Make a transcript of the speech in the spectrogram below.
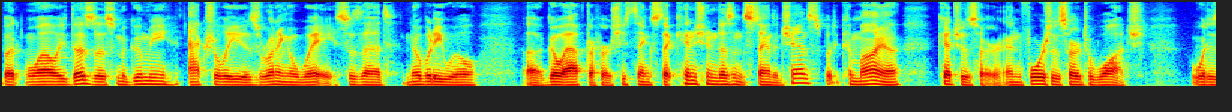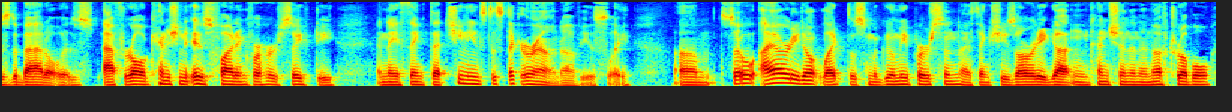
but while he does this, Megumi actually is running away so that nobody will uh, go after her. She thinks that Kenshin doesn't stand a chance, but Kamiya catches her and forces her to watch what is the battle. Is after all, Kenshin is fighting for her safety, and they think that she needs to stick around. Obviously, um, so I already don't like this Megumi person. I think she's already gotten Kenshin in enough trouble.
